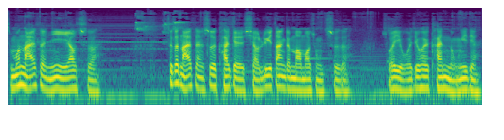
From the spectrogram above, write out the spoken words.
怎么奶粉你也要吃啊？这个奶粉是开给小绿蛋跟毛毛虫吃的，所以我就会开浓一点。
